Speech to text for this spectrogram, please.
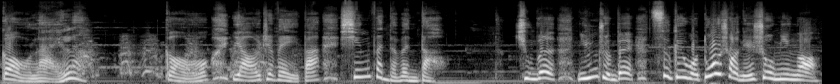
狗来了，狗摇着尾巴，兴奋地问道。请问您准备赐给我多少年寿命啊？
